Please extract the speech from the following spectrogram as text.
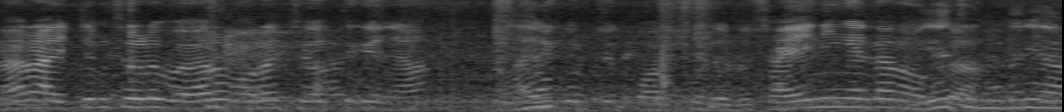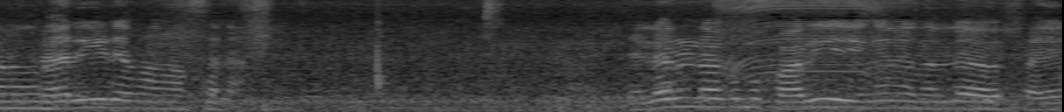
വേറെ ഐറ്റംസുകൾ വേറെ കുറെ ചേർത്ത് കഴിഞ്ഞാൽ അതിനെ കുറിച്ച് കുറച്ച് ഇതുള്ളൂ ഷൈനിങ് എല്ലാം നോക്കുക. സുന്ദരിയാണോ. കറിയുടെ വാസന. ചിലരുണ്ടാക്കുമ്പോൾ കറി എങ്ങനെ നല്ല ഷൈൻ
